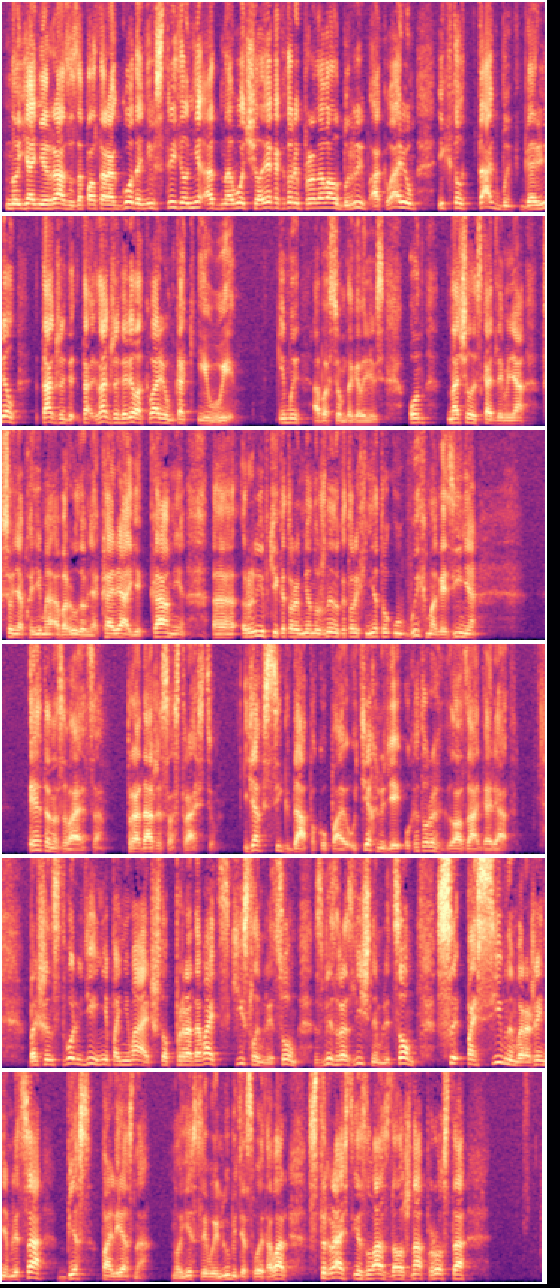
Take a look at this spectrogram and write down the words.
но я ни разу за полтора года не встретил ни одного человека, который продавал бы рыб аквариум, и кто так бы горел, так же, так, так же горел аквариум, как и вы. И мы обо всем договорились. Он начал искать для меня все необходимое оборудование, коряги, камни, э, рыбки, которые мне нужны, но которых нету в их магазине. Это называется продажи со страстью. Я всегда покупаю у тех людей, у которых глаза горят. Большинство людей не понимает, что продавать с кислым лицом, с безразличным лицом, с пассивным выражением лица бесполезно. Но если вы любите свой товар, страсть из вас должна просто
